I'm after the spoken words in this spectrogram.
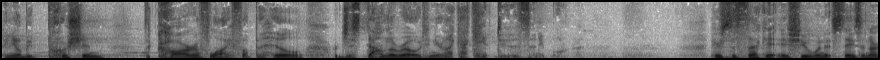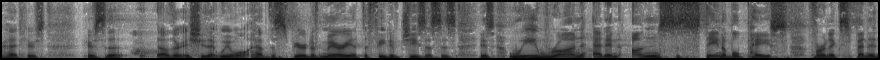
And you'll be pushing car of life up a hill or just down the road, and you're like, I can't do this anymore. Here's the second issue when it stays in our head. Here's, here's the other issue that we won't have the spirit of Mary at the feet of Jesus is, is we run at an unsustainable pace for an expended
